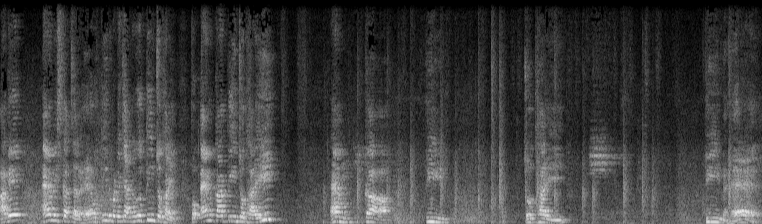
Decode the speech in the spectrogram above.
आगे एम इसका चर है और तीन बटे चार तो तीन चौथाई। तो एम का तीन चौथाई एम का तीन चौथाई तीन है।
